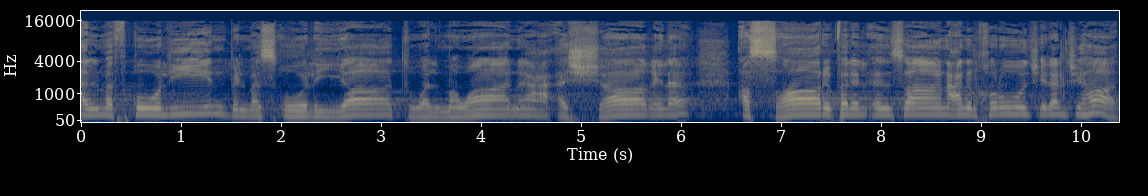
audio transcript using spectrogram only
المثقولين بالمسؤوليات والموانع الشاغلة الصارفة للإنسان عن الخروج إلى الجهاد.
